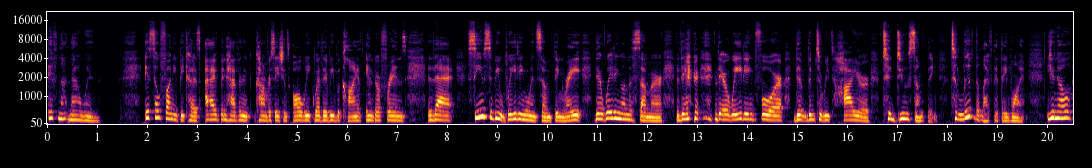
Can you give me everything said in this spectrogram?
if not now, when? It's so funny because I've been having conversations all week, whether it be with clients and or friends that seems to be waiting on something, right? They're waiting on the summer. They're, they're waiting for them, them to retire, to do something, to live the life that they want. You know,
